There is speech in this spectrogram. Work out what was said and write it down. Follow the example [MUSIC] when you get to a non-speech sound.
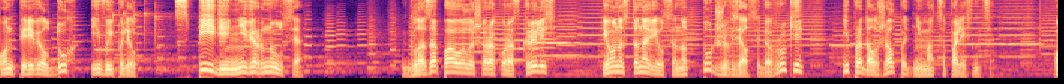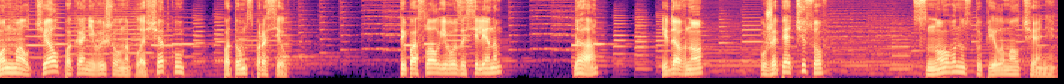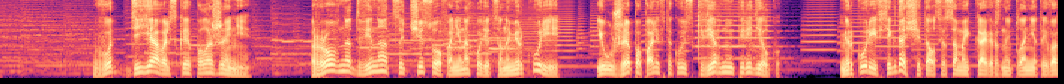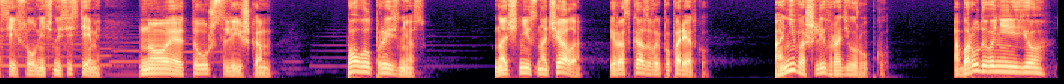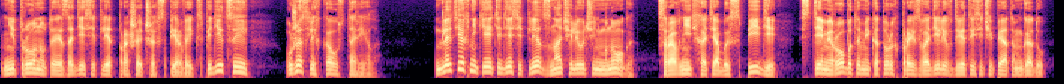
Он перевел дух и выпалил. «Спиди не вернулся!» Глаза Пауэлла широко раскрылись, и он остановился, но тут же взял себя в руки и продолжал подниматься по лестнице. Он молчал, пока не вышел на площадку, потом спросил. «Ты послал его за Селеном?» «Да». «И давно?» «Уже пять часов». Снова наступило молчание. Вот дьявольское положение. Ровно 12 часов они находятся на Меркурии и уже попали в такую скверную переделку. Меркурий всегда считался самой каверзной планетой во всей Солнечной системе, но это уж слишком. Пауэлл произнес. «Начни сначала и рассказывай по порядку». Они вошли в радиорубку. Оборудование ее, нетронутое за 10 лет прошедших с первой экспедиции, уже слегка устарело. Для техники эти 10 лет значили очень много. Сравнить хотя бы Спиди с теми роботами, которых производили в 2005 году.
